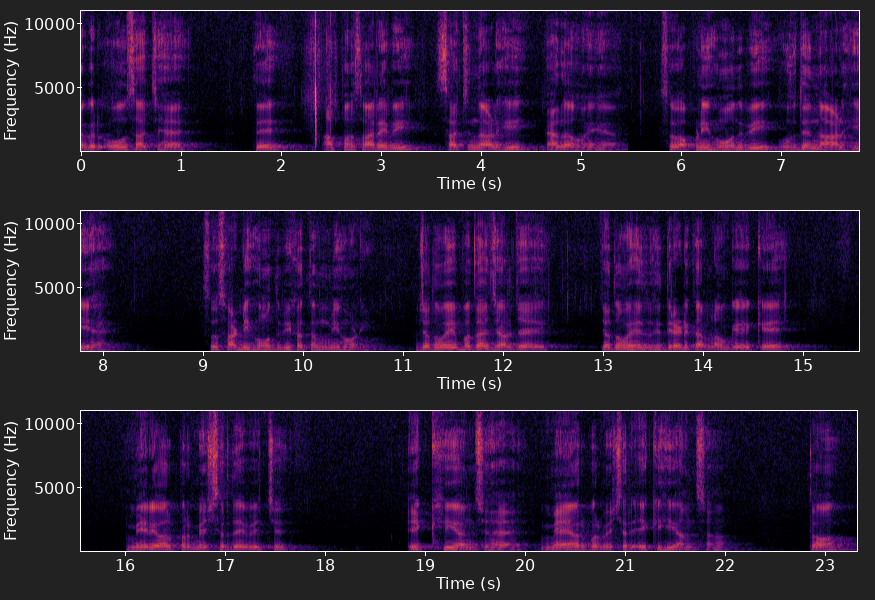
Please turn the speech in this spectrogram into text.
ਅਗਰ ਉਹ ਸੱਚ ਹੈ ਤੇ ਆਪਾਂ ਸਾਰੇ ਵੀ ਸੱਚ ਨਾਲ ਹੀ ਪੈਦਾ ਹੋਏ ਹਾਂ। ਸੋ ਆਪਣੀ ਹੋਂਦ ਵੀ ਉਸ ਦੇ ਨਾਲ ਹੀ ਹੈ। ਸੋ ਸਾਡੀ ਹੋਂਦ ਵੀ ਖਤਮ ਨਹੀਂ ਹੋਣੀ। ਜਦੋਂ ਇਹ ਪਤਾ ਚੱਲ ਜਾਏ, ਜਦੋਂ ਇਹ ਤੁਸੀਂ ਦ੍ਰਿੜ ਕਰ ਲਓਗੇ ਕਿ ਮੇਰੇ ਔਰ ਪਰਮੇਸ਼ਰ ਦੇ ਵਿੱਚ ਇੱਕ ਹੀ ਅੰਸ਼ ਹੈ, ਮੈਂ ਔਰ ਪਰਮੇਸ਼ਰ ਇੱਕ ਹੀ ਅੰਸ਼ ਹਾਂ, ਤਾਂ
